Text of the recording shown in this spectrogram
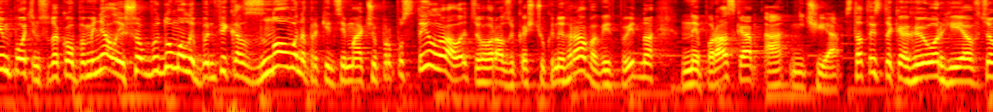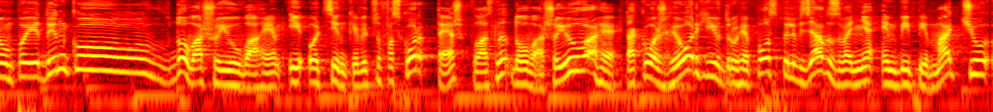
Втім, потім Судакова поміняли, і що б ви думали, Бенфіка знову наприкінці матчу пропустила, але цього разу Кащук не грав, а відповідно не поразка, а нічия. Статистика Георгія в цьому поєдинку до вашої уваги. І оцінки від Софаскор теж, власне, до вашої уваги. Також Георгій вдруге поспіль взяв звання MVP матчу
